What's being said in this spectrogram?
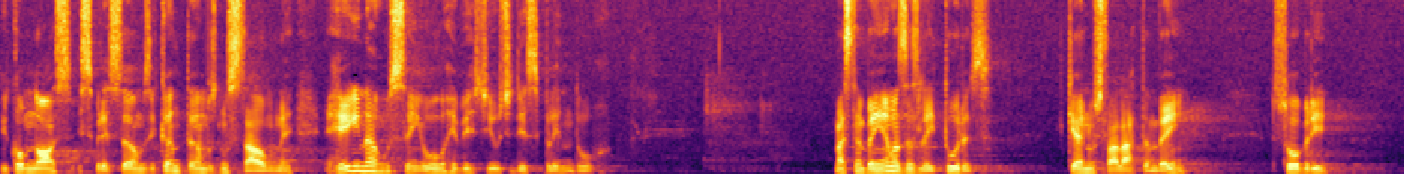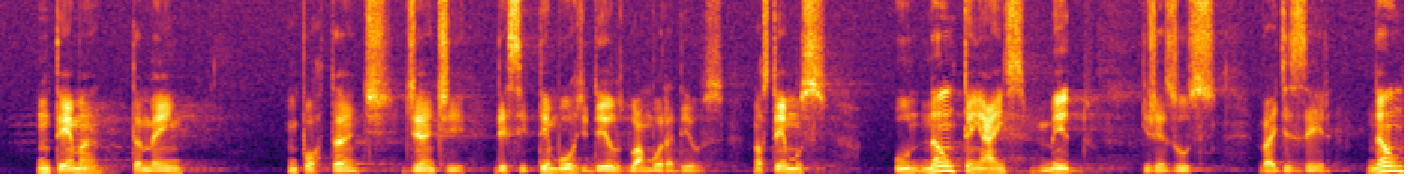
e como nós expressamos e cantamos no Salmo, né? Reina o Senhor, revestiu-te de esplendor. Mas também ambas as leituras quer nos falar também sobre um tema também importante diante desse temor de Deus, do amor a Deus. Nós temos o não tenhais medo, que Jesus vai dizer, não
